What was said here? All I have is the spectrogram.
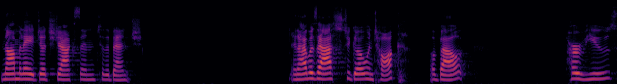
nominate Judge Jackson to the bench, and I was asked to go and talk about her views.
